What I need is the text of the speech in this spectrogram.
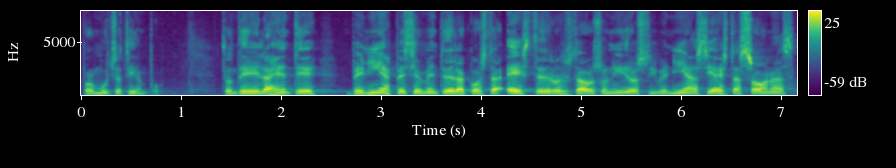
por mucho tiempo, donde la gente venía especialmente de la costa este de los Estados Unidos y venía hacia estas zonas.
